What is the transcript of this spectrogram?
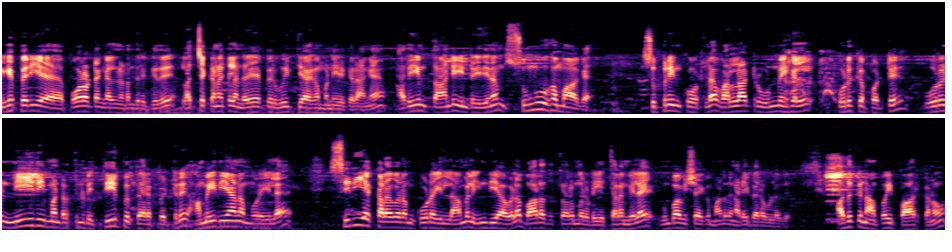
மிகப்பெரிய போராட்டங்கள் நடந்திருக்குது. லட்சக்கணக்கில் நிறைய பேர் உயிர் தியாகம் பண்ணியிருக்கிறாங்க. அதையும் தாண்டி இன்றைய தினம் சுமூகமாக சுப்ரீம் கோர்ட்டில் வரலாற்று உண்மைகள் கொடுக்கப்பட்டு ஒரு நீதிமன்றத்தினுடைய தீர்ப்பு பெறப்பெற்று அமைதியான முறையில் சிறிய கலவரம் கூட இல்லாமல் இந்தியாவில் பாரத தலைமருடைய தலைமையில் கும்பாபிஷேகமானது நடைபெற உள்ளது. அதுக்கு நான் போய் பார்க்கணும்.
